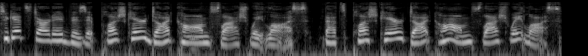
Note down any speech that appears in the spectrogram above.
To get started, visit plushcare.com slash weight loss. That's plushcare.com slash weight loss.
